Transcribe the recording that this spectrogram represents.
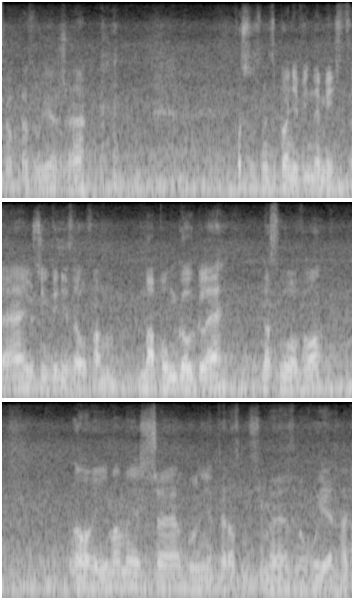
się okazuje, że poszliśmy zupełnie w inne miejsce. Już nigdy nie zaufam mapom Google na słowo. No i mamy jeszcze ogólnie teraz musimy znowu jechać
